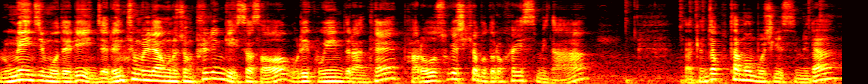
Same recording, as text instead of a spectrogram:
롱레인지 모델이 이제 렌트 물량으로 좀 풀린 게 있어서 우리 고객님들한테 바로 소개시켜 보도록 하겠습니다. 자, 견적부터 한번 보시겠습니다.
